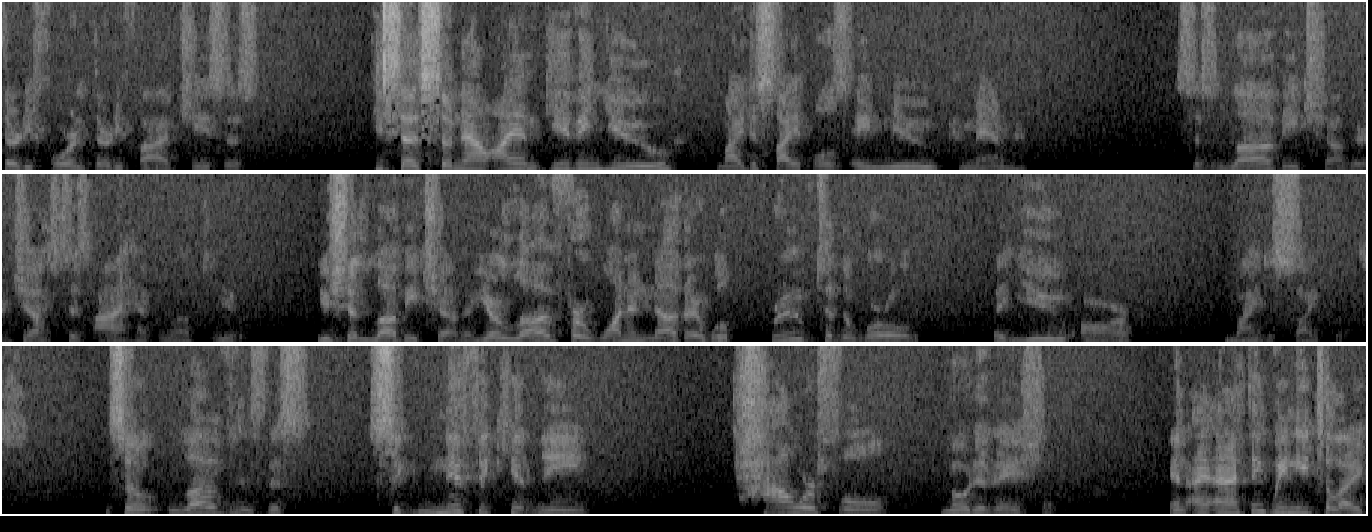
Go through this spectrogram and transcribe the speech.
34 and 35, Jesus, he says, So now I am giving you, my disciples, a new commandment. He says, Love each other just as I have loved you. You should love each other. Your love for one another will prove to the world that you are my disciples. So love is this significantly powerful motivation. And I, and I, think we need to like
